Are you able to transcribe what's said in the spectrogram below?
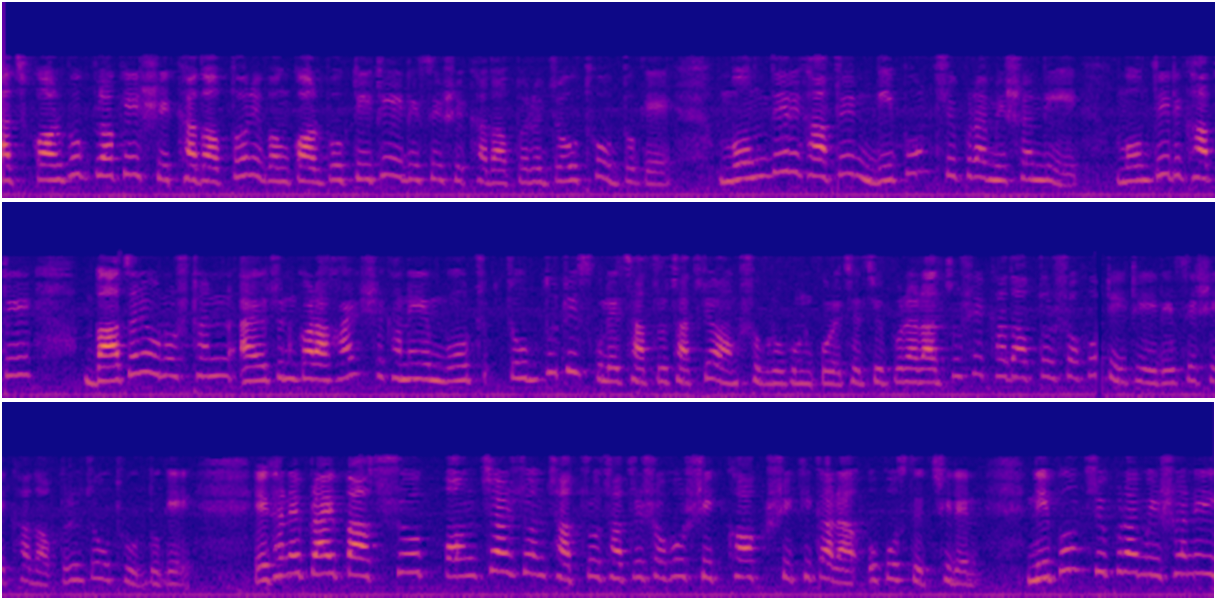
আজ করবুক ব্লকের শিক্ষা দপ্তর এবং করবুক টিটিএডিসি শিক্ষা দপ্তরের যৌথ উদ্যোগে মন্দির ঘাটে নিপুণ ত্রিপুরা মিশন নিয়ে মন্দির ঘাটে বাজারে অনুষ্ঠান আয়োজন করা হয়। সেখানে মোট চোদ্দটি স্কুলের ছাত্রছাত্রী অংশগ্রহণ করেছে। ত্রিপুরা রাজ্য শিক্ষা দপ্তর সহ টিটিএডিসি শিক্ষা দপ্তরের যৌথ উদ্যোগে। এখানে প্রায় পাঁচশো পঞ্চাশ জন ছাত্রছাত্রী সহ শিক্ষক, শিক্ষিকারা উপস্থিত ছিলেন। নিপুণ ত্রিপুরা মিশনের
